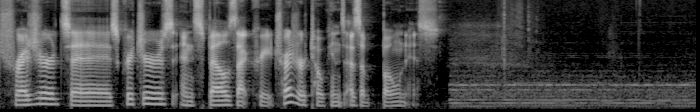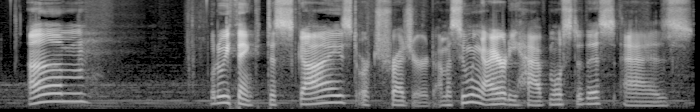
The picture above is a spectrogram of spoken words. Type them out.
Treasured says creatures and spells that create treasure tokens as a bonus. Um What do we think? Disguised or treasured? I'm assuming I already have most of this as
